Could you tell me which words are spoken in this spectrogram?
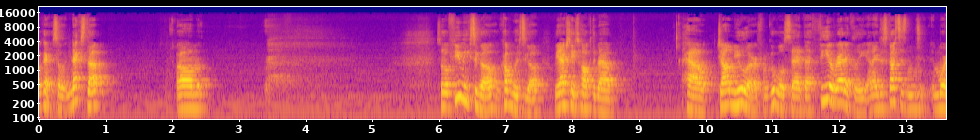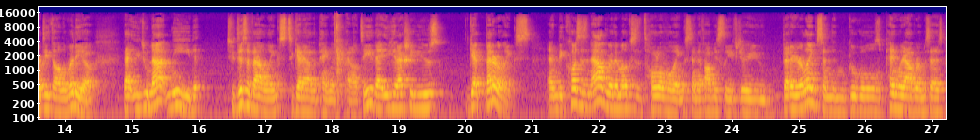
Okay, so next up, um, so a few weeks ago, a couple weeks ago, we actually talked about how John Mueller from Google said that theoretically, and I discussed this in more detail in the video, that you do not need to disavow links to get out of the penguin penalty, that you can actually use get better links. And because it's an algorithm, it looks at the total of the links. And if obviously if you better your links, and then Google's Penguin algorithm says,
